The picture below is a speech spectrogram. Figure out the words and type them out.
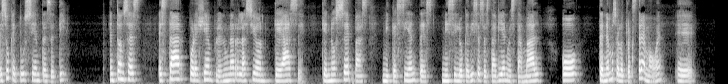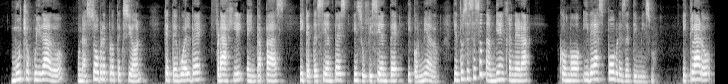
eso que tú sientes de ti. Entonces, estar, por ejemplo, en una relación que hace que no sepas ni que sientes, ni si lo que dices está bien o está mal, o tenemos el otro extremo, ¿eh? Eh, mucho cuidado, una sobreprotección que te vuelve frágil e incapaz y que te sientes insuficiente y con miedo. Y entonces eso también genera como ideas pobres de ti mismo. Y claro,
